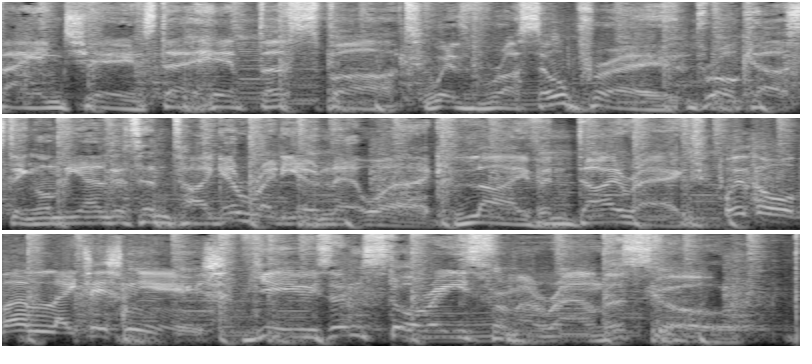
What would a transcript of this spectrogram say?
Banging tunes that hit the spot with Russell Prue. Broadcasting on the Anderton Tiger Radio Network. Live and direct with all the latest news, views, and stories from around the school.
